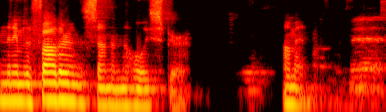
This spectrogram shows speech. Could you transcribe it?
In the name of the Father, and the Son, and the Holy Spirit. Amen. Amen.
